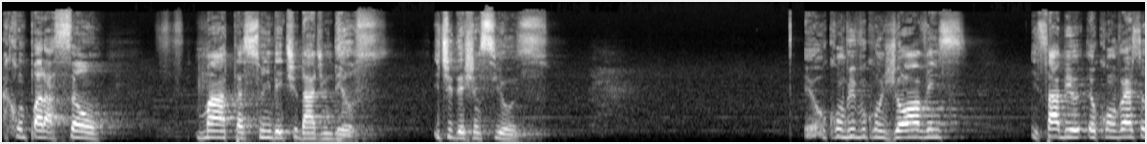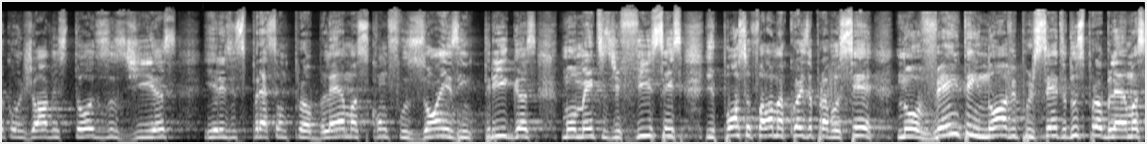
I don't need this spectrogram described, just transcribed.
A comparação mata a sua identidade em Deus e te deixa ansioso. Eu convivo com jovens e sabe, eu converso com jovens todos os dias e eles expressam problemas, confusões, intrigas, momentos difíceis. E posso falar uma coisa para você: 99% dos problemas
